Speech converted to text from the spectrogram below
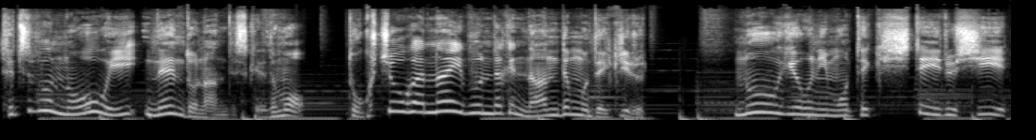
鉄分の多い粘土なんですけれども特徴がない分だけ何でもできる。農業にも適しているし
